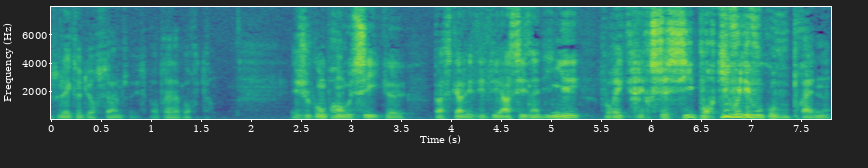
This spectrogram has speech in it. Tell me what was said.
Sous l'écriture sainte, c'est pas très important. Et je comprends aussi que Pascal ait été assez indigné pour écrire ceci. Pour qui voulez-vous qu'on vous prenne?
